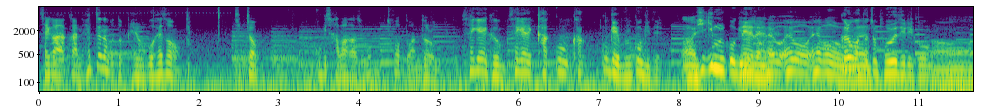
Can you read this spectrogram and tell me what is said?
제가 약간 해 뜨는 것도 배우고 해서 직접 고기 잡아가지고 초밥도 만들어 먹고 세계 그 세계 각국 각국의 물고기들 어, 희귀 물고기로 좀. 해보 해보 해보. 그런 것도 좀 보여드리고 어.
